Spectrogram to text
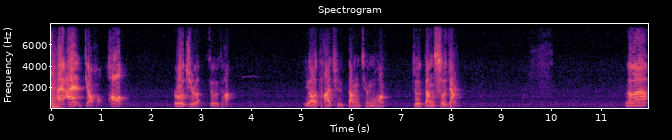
拍案叫好，好，录取了，就是他。要他去当城隍，就当市长。那么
